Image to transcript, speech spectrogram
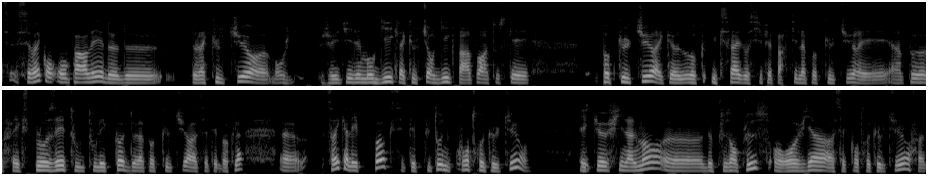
c'est vrai qu'on parlait de de la culture, euh, bon, je, vais utiliser le mot geek, la culture geek par rapport à tout ce qui est pop culture et que X-Files aussi fait partie de la pop culture et un peu fait exploser tous les codes de la pop culture à cette époque-là. Euh, c'est vrai qu'à l'époque, c'était plutôt une contre-culture et que finalement, euh, de plus en plus, on revient à cette contre-culture, enfin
